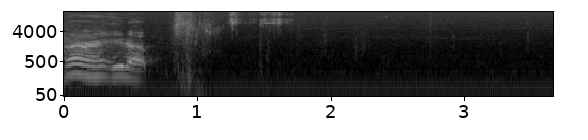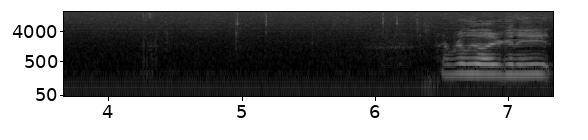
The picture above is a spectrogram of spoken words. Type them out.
Alright, eat up. That really all you're gonna eat?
